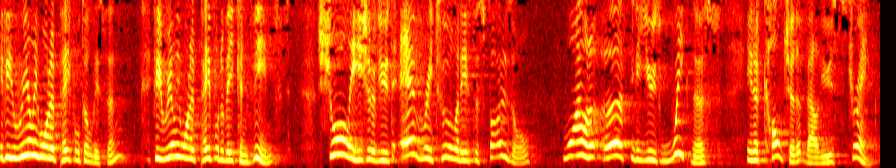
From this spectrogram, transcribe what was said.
If he really wanted people to listen, if he really wanted people to be convinced, Surely he should have used every tool at his disposal. Why on earth did he use weakness in a culture that values strength?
